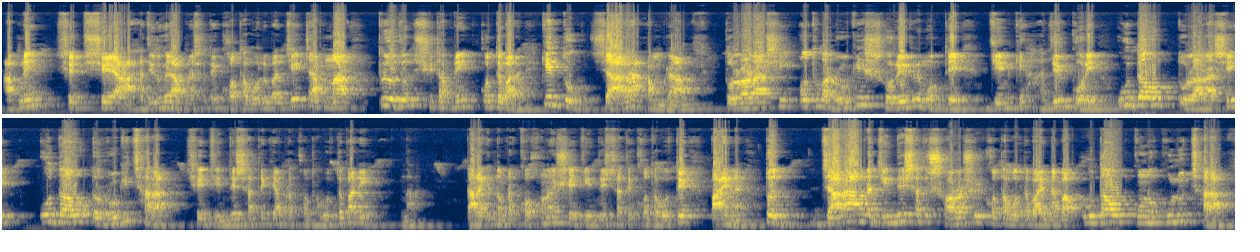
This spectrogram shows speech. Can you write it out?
আপনি সে সে হাজির হয়ে আপনার সাথে কথা বলবে বা যেটা আপনার প্রয়োজন সেটা আপনি করতে পারেন। কিন্তু যারা আমরা তোলা রাশি অথবা রোগীর শরীরের মধ্যে জিনকে হাজির করে উদাউট তোলা রাশি উদাউট রোগী ছাড়া সেই জিনদের সাথে কি আমরা কথা বলতে পারি? না। তারা কিন্তু আমরা কখনোই সেই জিনদের সাথে কথা বলতে পারি না। তো যারা আমরা জিনদের সাথে সরাসরি কথা বলতে পারি না বা উদাউট কোনো কুলু ছাড়া,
